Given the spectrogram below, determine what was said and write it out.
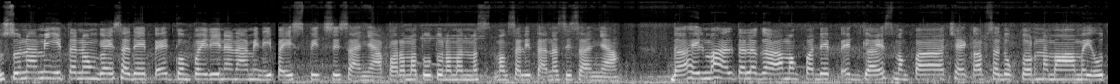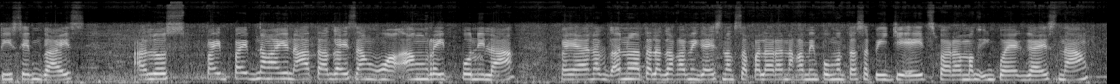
Gusto namin itanong guys sa DepEd kung pwede na namin ipa-speech si Sanya para matuto naman mas magsalita na si Sanya. Dahil mahal talaga ang magpa-DepEd guys, magpa-check up sa doktor na mga may autism guys. Alos 5-5 na ngayon ata guys ang, ang rate po nila. Kaya nag ano na talaga kami guys, nagsapalaran na kami pumunta sa PGH para mag-inquire guys ng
